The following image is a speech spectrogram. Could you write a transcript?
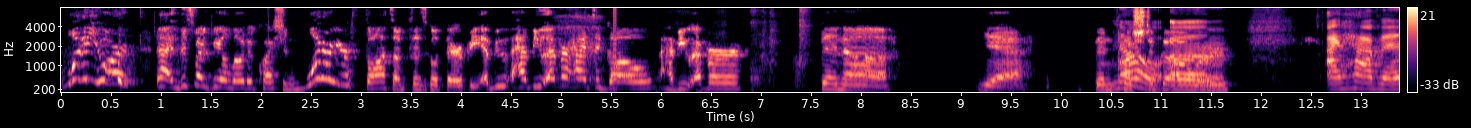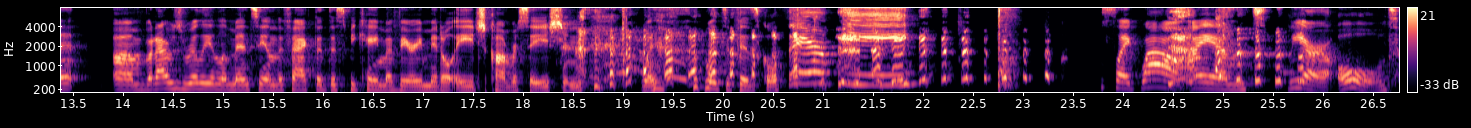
what are your uh, this might be a loaded question what are your thoughts on physical therapy have you have you ever had to go have you ever been uh yeah been pushed to go or um, I haven't. Um, but I was really lamenting on the fact that this became a very middle aged conversation. Went, went to physical therapy. It's like, wow, I am. We are old.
